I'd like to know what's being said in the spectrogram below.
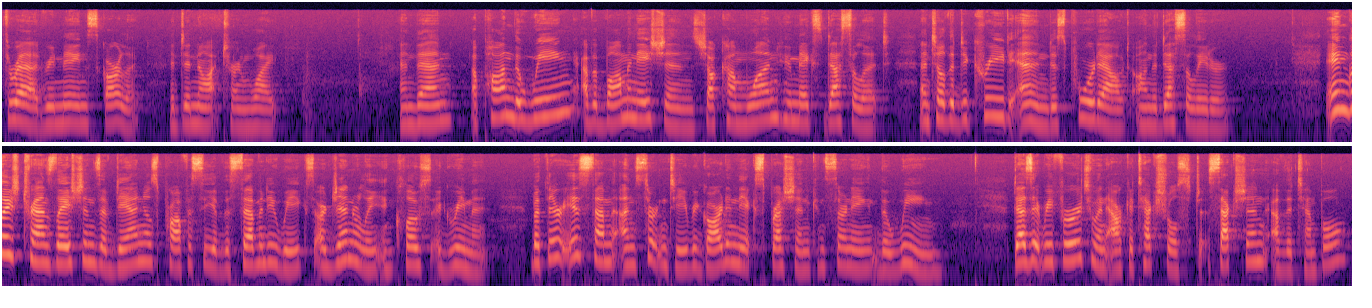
thread remained scarlet. It did not turn white. And then, upon the wing of abominations shall come one who makes desolate, until the decreed end is poured out on the desolator. English translations of Daniel's prophecy of the 70 weeks are generally in close agreement. But there is some uncertainty regarding the expression concerning the wing. Does it refer to an architectural section of the temple?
